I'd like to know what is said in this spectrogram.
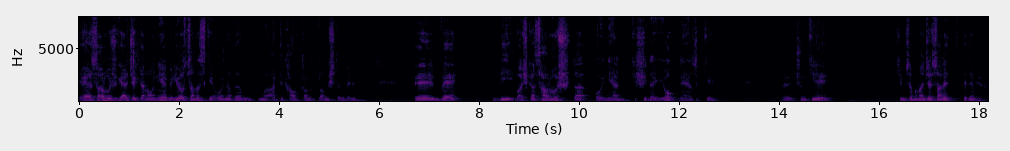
Eğer sarhoşu gerçekten oynayabiliyorsanız ki oynadığımı artık halk kanıtlamıştır benim. Ee, ve bir başka sarhoş da oynayan kişi de yok ne yazık ki. E, Çünkü kimse buna cesaret edemiyor.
